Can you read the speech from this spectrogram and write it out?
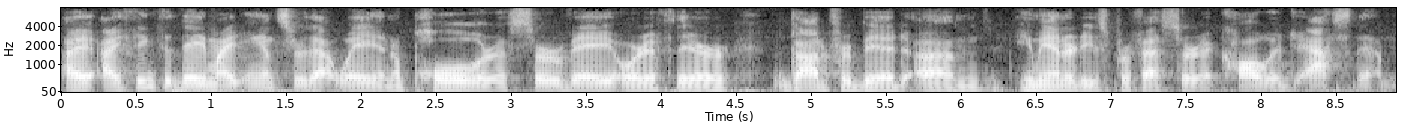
I, I think that they might answer that way in a poll or a survey, or if they're, God forbid, um, humanities professor at college asked them.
